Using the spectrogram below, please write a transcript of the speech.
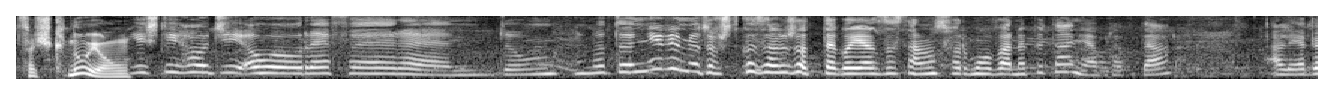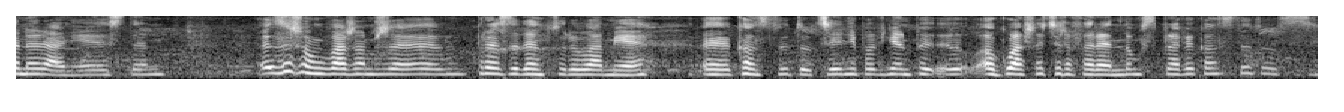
coś knują. Jeśli chodzi o referendum, no to nie wiem, no to wszystko zależy od tego, jak zostaną sformułowane pytania, prawda? Ale ja generalnie jestem. Zresztą uważam, że prezydent, który łamie e, konstytucję, nie powinien py- ogłaszać referendum w sprawie konstytucji.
